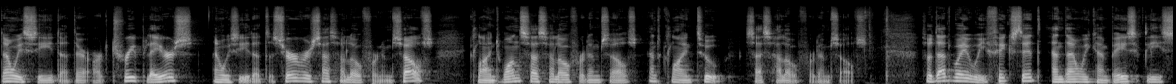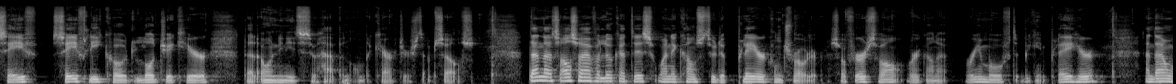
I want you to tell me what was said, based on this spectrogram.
then we see that there are three players and we see that the server says hello for themselves, client 1 says hello for themselves, and client 2 says hello for themselves. So that way we fixed it and then we can basically save, safely code logic here that only needs to happen on the characters themselves. Then let's also have a look at this when it comes to the player controller. So first of all, we're gonna remove the begin play here and then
